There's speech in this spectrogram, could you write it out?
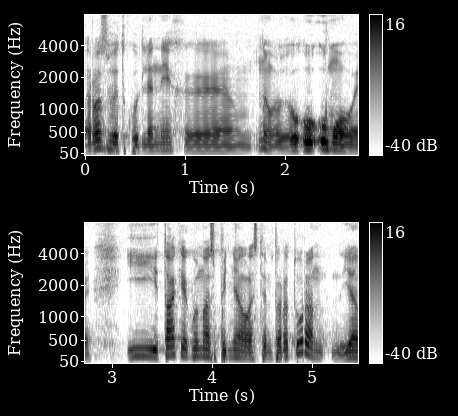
розвитку для них е, ну, умови. І так як у нас піднялась температура, я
